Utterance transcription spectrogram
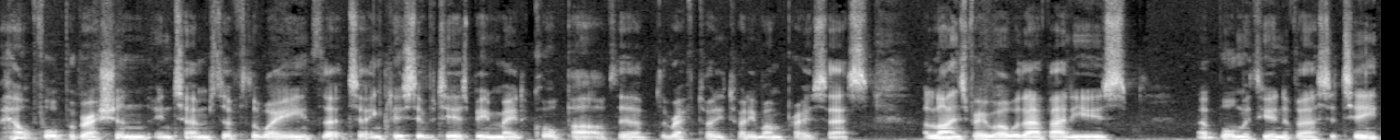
helpful progression in terms of the way that uh, inclusivity has been made a core part of the the REF 2021 process. Aligns very well with our values at Bournemouth University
